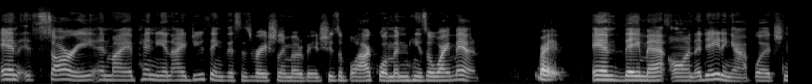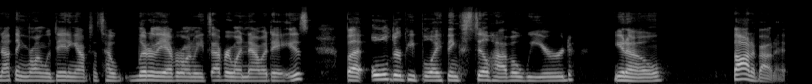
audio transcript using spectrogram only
And it's sorry, in my opinion, I do think this is racially motivated. She's a black woman, he's a white man. Right. And they met on a dating app, which nothing wrong with dating apps. That's how literally everyone meets everyone nowadays. But older people, I think, still have a weird, you know, thought about it.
